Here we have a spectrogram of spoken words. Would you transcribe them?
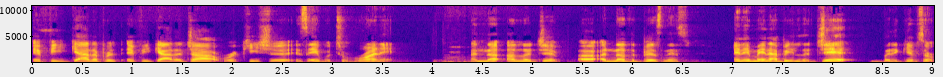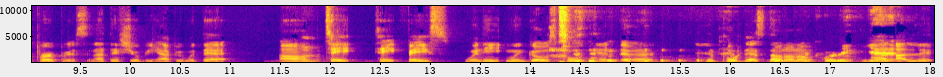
if he got a if he got a job where Keisha is able to run it, a, a legit uh, another business, and it may not be legit, but it gives her purpose, and I think she'll be happy with that. Um, Tate Tate face when he when Ghost pulled that uh, pulled that stun on him. Recording? Yeah. I, I live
